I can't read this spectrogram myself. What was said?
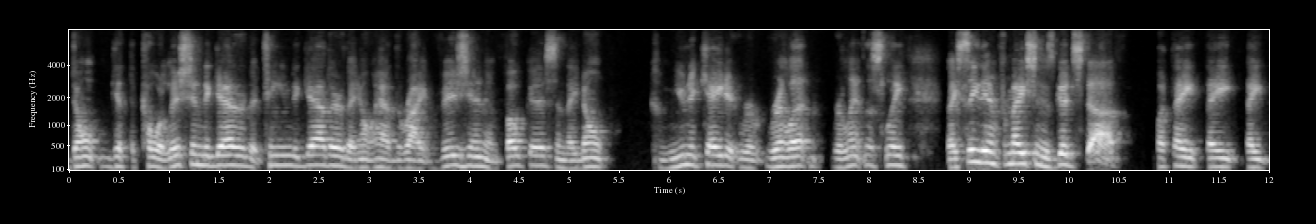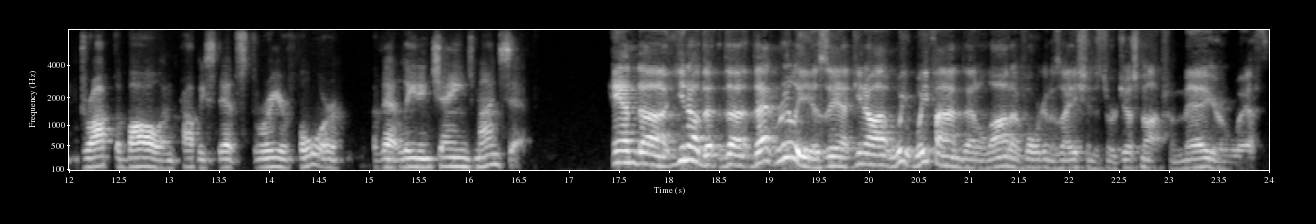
don't get the coalition together, the team together. They don't have the right vision and focus, and they don't communicate it re- relentlessly. They see the information as good stuff, but they they they drop the ball in probably steps three or four of that leading change mindset. And uh, you know the, the that really is it. You know we we find that a lot of organizations are just not familiar with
